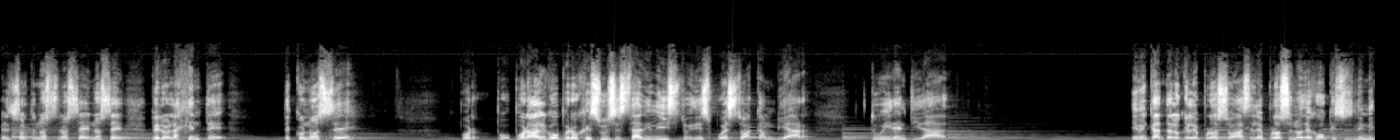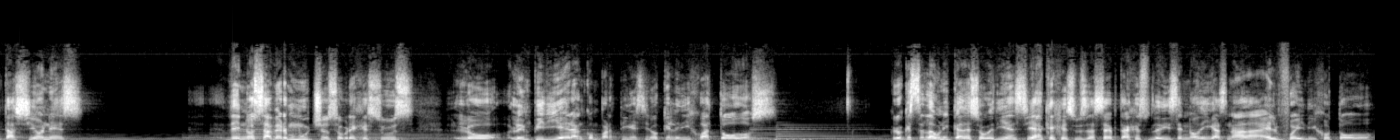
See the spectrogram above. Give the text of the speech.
el soltero. No, no sé, no sé, pero la gente te conoce por, algo, pero Jesús está listo y dispuesto a cambiar tu identidad. Y me encanta lo que leproso hace. El leproso no dejó que sus limitaciones de no saber mucho sobre Jesús lo, lo, impidieran compartir, sino que le dijo a todos. Creo que esta es la única desobediencia que Jesús acepta. Jesús le dice, no digas nada. Él fue y dijo todo.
